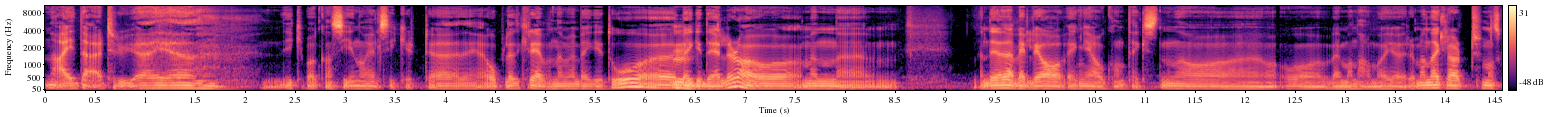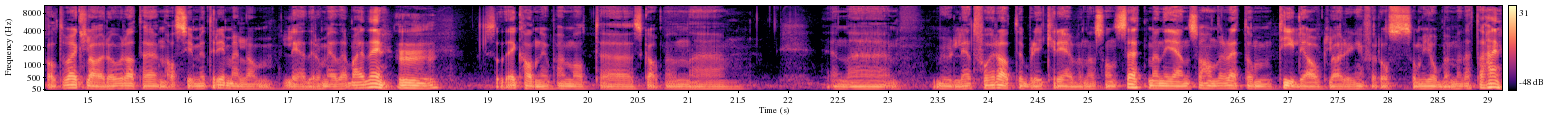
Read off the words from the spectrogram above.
Nei, der tror jeg eh, ikke man kan si noe helt sikkert. Jeg jeg har opplevd krevende med begge to, eh, begge deler, da. Og, men, eh, men det er veldig avhengig av konteksten og, og hvem man har med å gjøre. Men det er klart, man skal alltid være klar over at det er en asymmetri mellom leder og medarbeider. Så det kan jo på en måte skape en, eh, en eh, mulighet for at det blir krevende sånn sett. Men igjen så handler dette om tidlige avklaringer for oss som jobber med dette her.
